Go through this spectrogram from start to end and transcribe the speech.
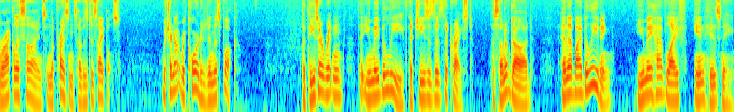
miraculous signs in the presence of his disciples, which are not recorded in this book. But these are written that you may believe that Jesus is the Christ, the Son of God, and that by believing you may have life in his name.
